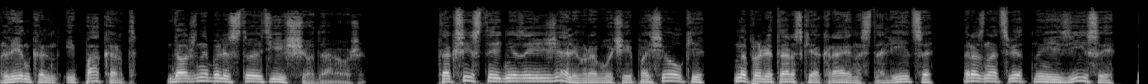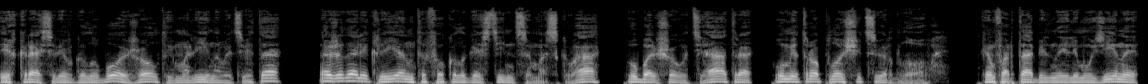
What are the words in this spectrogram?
Линкольн и Паккард должны были стоить еще дороже. Таксисты не заезжали в рабочие поселки, на пролетарские окраины столицы, разноцветные ЗИСы, их красили в голубой, желтый, малиновый цвета, ожидали клиентов около гостиницы «Москва», у Большого театра, у метро Площадь Свердлова. Комфортабельные лимузины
